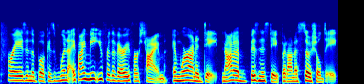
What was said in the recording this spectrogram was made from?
phrase in the book is when if I meet you for the very first time and we're on a date, not a business date, but on a social date,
